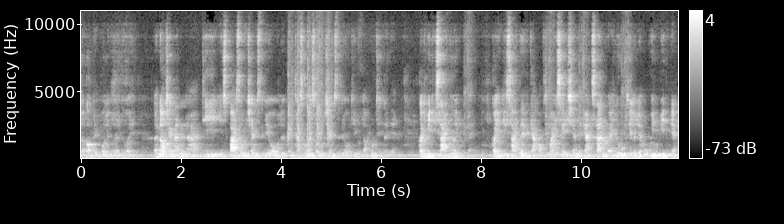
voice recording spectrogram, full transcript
แล้วก็เป็นโพลิเมอร์ด้วย และนอกจากนั้นอ่าที่ Inspire Solution Studio หรือเป็น Customer Solution Studio ที่เราพูดถึงกันเนี่ยก็จะมีดีไซเนอร์อยู่ด้วย ก็อย่างดีไซเนอร์ในการ optimization ในการสร้าง value ที่เราเรียกว่า win-win เนี่ย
